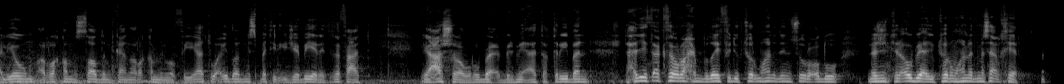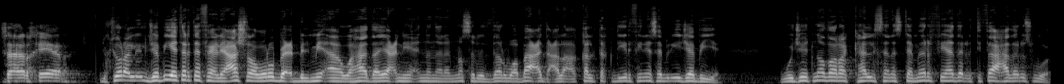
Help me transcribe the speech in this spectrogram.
اليوم الرقم الصادم كان رقم الوفيات وأيضا نسبة الإيجابية التي ارتفعت ل 10 وربع بالمئة تقريبا. الحديث أكثر أرحب بضيفي دكتور مهند نسور عضو لجنة الأوبئة. دكتور مهند مساء الخير. مساء الخير. دكتور الإيجابية ترتفع ل 10 وربع بالمئة وهذا يعني أننا لم نصل الذروه بعد على أقل تقدير في نسب الإيجابية. وجهة نظرك هل سنستمر في هذا الارتفاع هذا الأسبوع؟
